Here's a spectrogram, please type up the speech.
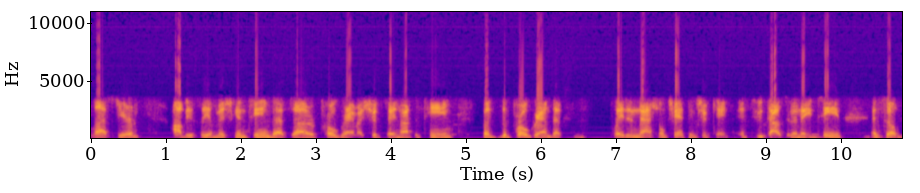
last year. Obviously, a Michigan team that, uh, program, I should say, not the team, but the program that played in a national championship game in 2018. And so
